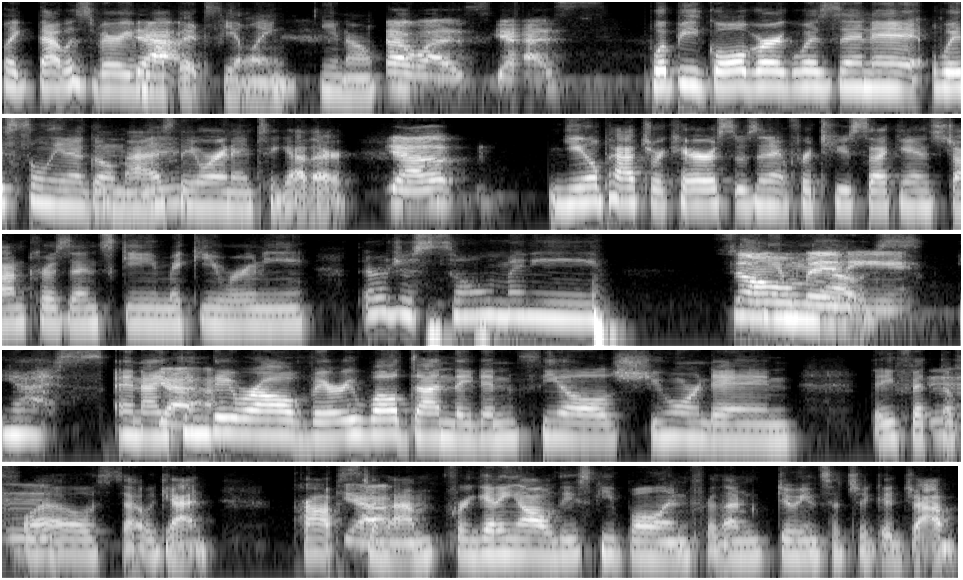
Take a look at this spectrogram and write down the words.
Like that was very Yeah. Muppet feeling, you know. that was, yes. Whoopi Goldberg was in it with Selena Gomez. Mhm. They were in it together. Yep. Neil Patrick Harris was in it for two seconds. John Krasinski, Mickey Rooney. There were just so many So cameos. many. Yes. And I Yeah. think they were all very well done. They didn't feel shoehorned in. They fit the Mm-mm. flow. So again, props to them for getting all of these people and for them doing such a good job.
